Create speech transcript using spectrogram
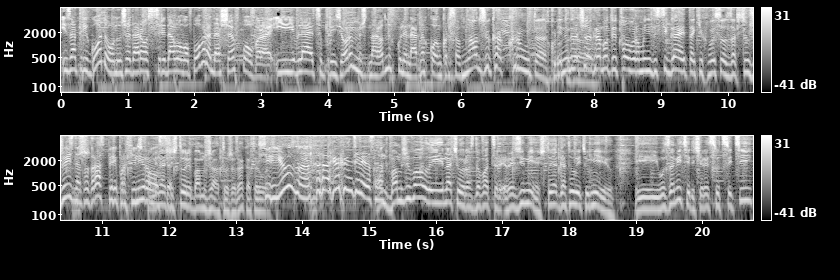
И за три года он уже дорос с рядового повара до шеф-повара и является призером международных кулинарных конкурсов. Надо же, как круто. Круто, Иногда да. человек работает поваром и не достигает таких высот за всю жизнь, а тот раз перепрофилировался. Вспоминаешь историю бомжа тоже, да? Которого... Серьезно? Как интересно. Он бомжевал и начал раздавать резюме, что я готовить умею. И его заметили через соцсети.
